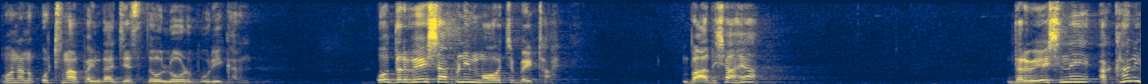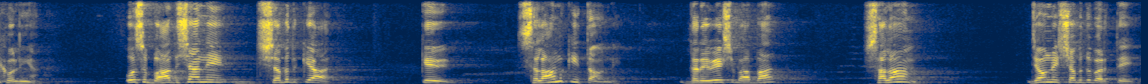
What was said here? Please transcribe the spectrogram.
ਉਹਨਾਂ ਨੂੰ ਉੱਠਣਾ ਪੈਂਦਾ ਜਿਸ ਤੋਂ ਲੋੜ ਪੂਰੀ ਕਰਨ। ਉਹ ਦਰਵੇਸ਼ ਆਪਣੀ ਮੌਜ 'ਚ ਬੈਠਾ ਹੈ। ਬਾਦਸ਼ਾਹ ਆ। ਦਰਵੇਸ਼ ਨੇ ਅੱਖਾਂ ਨਹੀਂ ਖੋਲੀਆਂ। ਉਸ ਬਾਦਸ਼ਾਹ ਨੇ ਸ਼ਬਦ ਕਿਹਾ ਕਿ ਸਲਾਮ ਕੀਤਾ ਉਹਨੇ। ਦਰਵੇਸ਼ ਬਾਬਾ, ਸਲਾਮ। ਜਾਂ ਉਹਨੇ ਸ਼ਬਦ ਵਰਤੇ,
